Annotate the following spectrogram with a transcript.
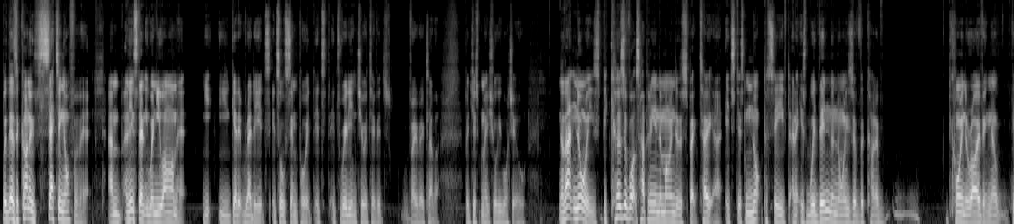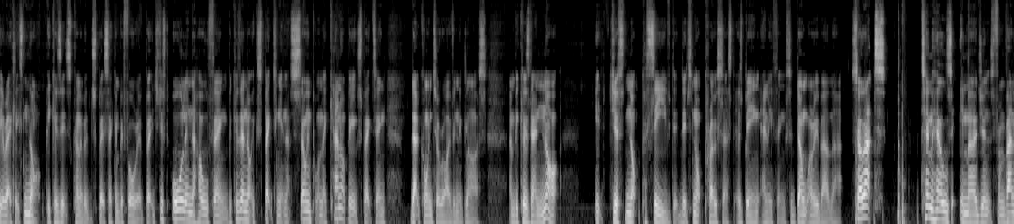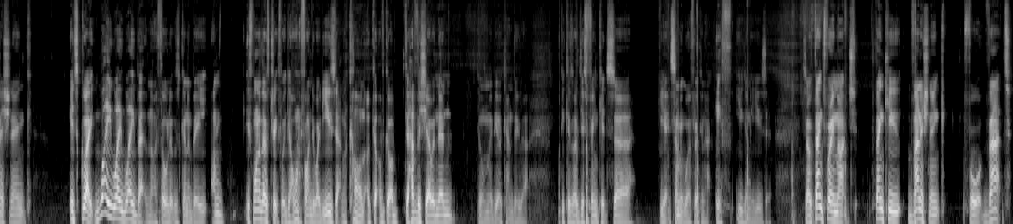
But there's a kind of setting off of it. And, and incidentally, when you arm it, you, you get it ready. It's it's all simple. It, it's it's really intuitive. It's very very clever, but just make sure you watch it all. Now that noise, because of what's happening in the mind of the spectator, it's just not perceived, and it is within the noise of the kind of coin arriving. Now theoretically, it's not because it's kind of a split second before it, but it's just all in the whole thing because they're not expecting it, and that's so important. They cannot be expecting that coin to arrive in the glass, and because they're not, it's just not perceived. It's not processed as being anything. So don't worry about that. So that's Tim Hill's emergence from Vanishing Ink. It's great, way, way, way better than I thought it was going to be. I'm, it's one of those tricks where you go, I want to find a way to use that, and I can't. I've got, I've got to have the show, and then, or maybe I can do that, because I just think it's, uh, yeah, it's something worth looking at if you're going to use it. So thanks very much. Thank you, Vanishing Ink, for that.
